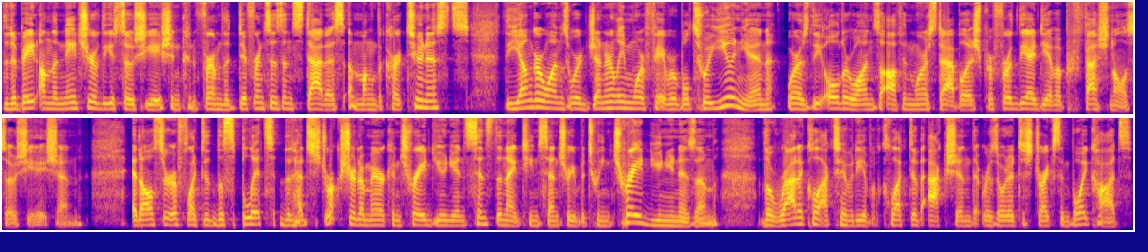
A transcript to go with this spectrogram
The debate on the nature of the association confirmed the differences in status among the cartoonists. The younger ones were generally more favorable to a union, whereas the older ones, often more established, preferred the idea of a professional association. It also reflected the split that had structured American trade unions since the 19th century between trade unionism, the radical activity of collective action that resorted to strikes and boycotts,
